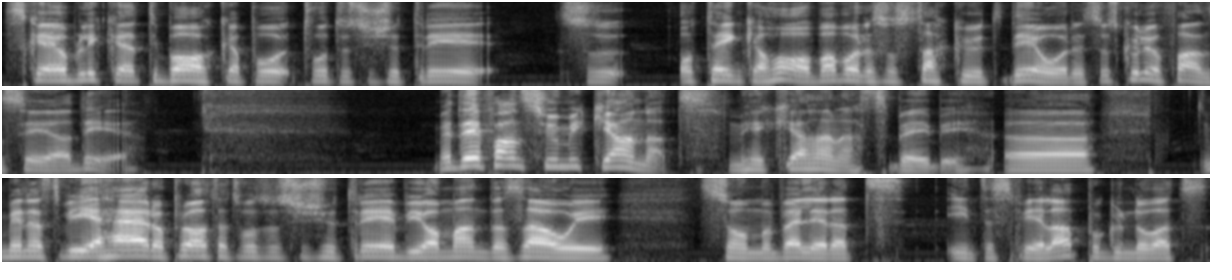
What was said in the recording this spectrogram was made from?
ska jag blicka tillbaka på 2023 så, och tänka ha vad var det som stack ut det året? så skulle jag fan säga det. Men det fanns ju mycket annat, mycket annat baby. Uh, Medan vi är här och pratar 2023, vi har Amanda Zawi som väljer att inte spela på grund av att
